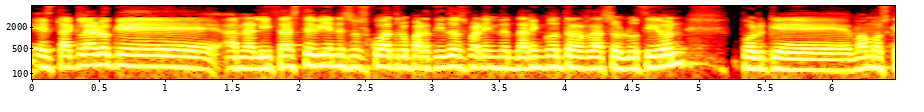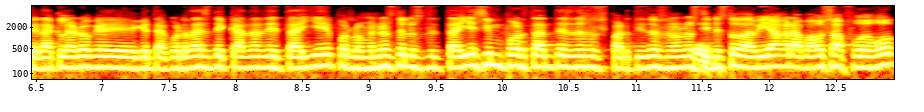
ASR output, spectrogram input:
está claro que analizaste bien esos cuatro partidos para intentar encontrar la solución, porque vamos, queda claro que, te acuerdas de cada detalle, por lo menos de los detalles importantes de esos partidos, no los tienes todavía grabados a fuego,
